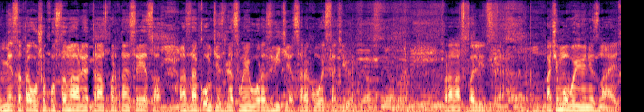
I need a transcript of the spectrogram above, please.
Вместо того, чтобы устанавливать транспортное средство, ознакомьтесь для своего развития с 40 статьей. Про нас полиция. Почему вы ее не знаете?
